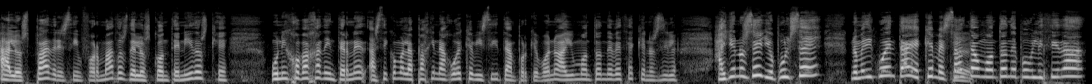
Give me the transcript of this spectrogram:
a los padres informados de los contenidos que un hijo baja de internet, así como las páginas web que visitan, porque bueno, hay un montón de veces que no sé si ah, yo no sé, yo pulsé, no me di cuenta, es que me salta un montón de publicidad.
